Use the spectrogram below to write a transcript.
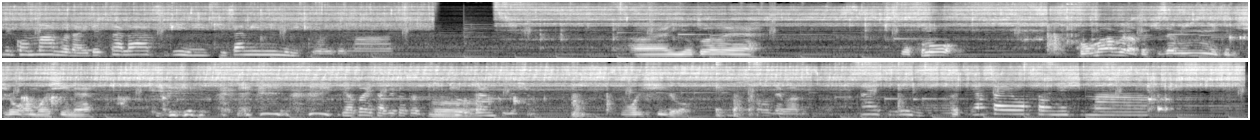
でごま油入れたら次に刻みにんにくを入れます。あー、いい音だね。もうこのごま油と刻みにんにくに白ご飯も美味しいね。やばい食べ方って超ジャンクでしょ。美味しいよ。そうではあるはい次に野菜を投入します。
